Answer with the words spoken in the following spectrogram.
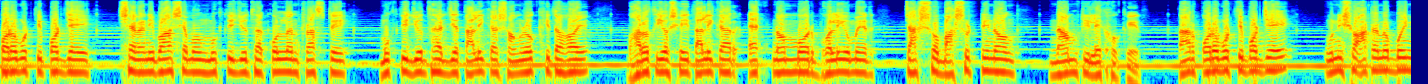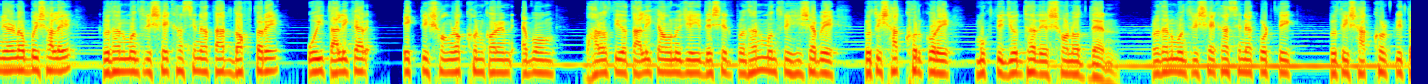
পরবর্তী পর্যায়ে সেনানিবাস এবং মুক্তিযোদ্ধা কল্যাণ ট্রাস্টে মুক্তিযোদ্ধার যে তালিকা সংরক্ষিত হয়, ভারতীয় সেই তালিকার এক নম্বর ভলিউমের চারশো বাষট্টি নং নামটি লেখকের। তার পরবর্তী পর্যায়ে উনিশশো আটানব্বই নিরানব্বই সালে প্রধানমন্ত্রী শেখ হাসিনা তার দফতরে ওই তালিকার একটি সংরক্ষণ করেন এবং ভারতীয় তালিকা অনুযায়ী দেশের প্রধানমন্ত্রী হিসাবে প্রতি স্বাক্ষর করে মুক্তিযোদ্ধাদের সনদ দেন। প্রধানমন্ত্রী শেখ হাসিনা কর্তৃক প্রতি স্বাক্ষরকৃত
